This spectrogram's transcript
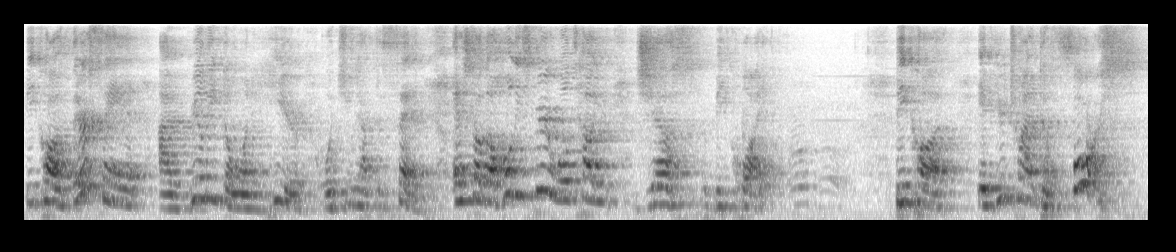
Because they're saying, I really don't want to hear what you have to say. And so the Holy Spirit will tell you, just be quiet. Because if you're trying to force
